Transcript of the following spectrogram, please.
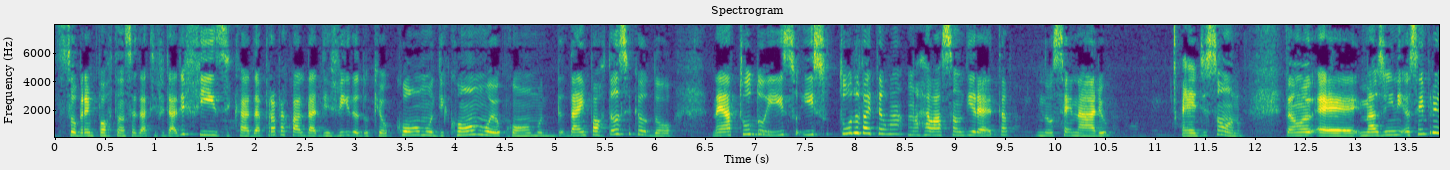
sobre a importância da atividade física, da própria qualidade de vida, do que eu como, de como eu como, da importância que eu dou né, a tudo isso. Isso tudo vai ter uma, uma relação direta no cenário é, de sono. Então, é, imagine, eu sempre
